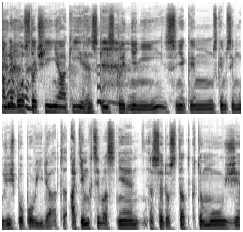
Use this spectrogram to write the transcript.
a nebo stačí nějaký hezký sklidnění s někým, s kým si můžeš popovídat. A tím chci vlastně se dostat k tomu, že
